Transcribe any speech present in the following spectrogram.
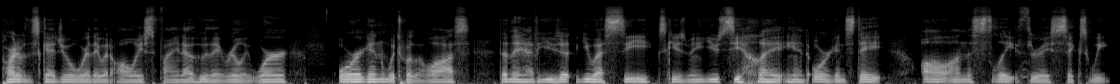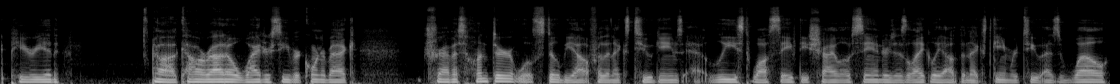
part of the schedule where they would always find out who they really were. Oregon, which was a loss. Then they have USC, excuse me, UCLA and Oregon State all on the slate through a six week period. Uh, Colorado wide receiver cornerback Travis Hunter will still be out for the next two games at least, while safety Shilo Sanders is likely out the next game or two as well,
